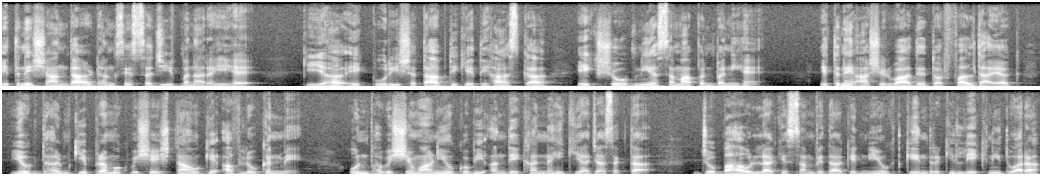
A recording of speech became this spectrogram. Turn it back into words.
इतने शानदार ढंग से सजीव बना रही है। कि यह एक पूरी शताब्दी के इतिहास का एक शोभनीय समापन बनी है। इतने आशीर्वादित और फलदायक युग धर्म की प्रमुख विशेषताओं के अवलोकन में उन भविष्यवाणियों को भी अनदेखा नहीं किया जा सकता, जो बाहुल्ला के संविदा के नियुक्त केंद्र की लेखनी द्वारा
